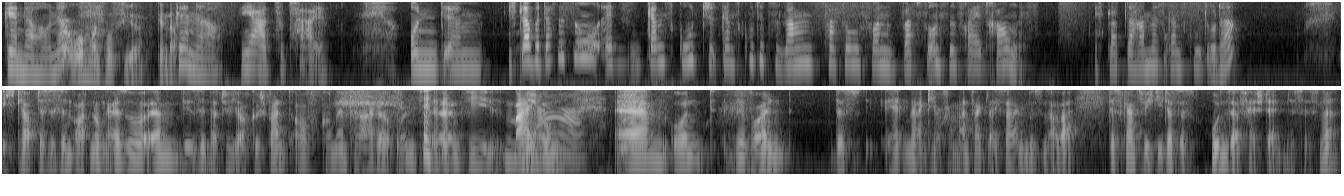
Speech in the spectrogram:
Genau, ne? Warum und wofür, genau. Genau, ja, total. Und ähm, ich glaube, das ist so äh, ganz gut, ganz gute Zusammenfassung von, was für uns eine freie Trauung ist. Ich glaube, da haben wir es ganz gut, oder? Ich glaube, das ist in Ordnung. Also ähm, wir sind natürlich auch gespannt auf Kommentare und äh, irgendwie Meinungen. Ja. Ähm, und wir wollen, das hätten wir eigentlich auch am Anfang gleich sagen müssen, aber das ist ganz wichtig, dass das unser Verständnis ist. Ne?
